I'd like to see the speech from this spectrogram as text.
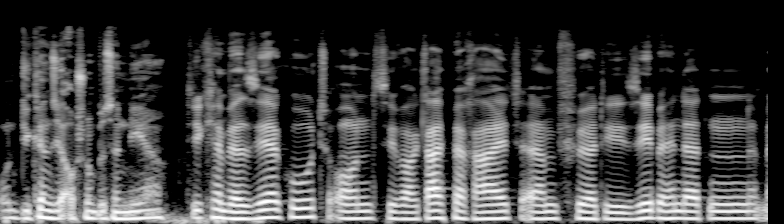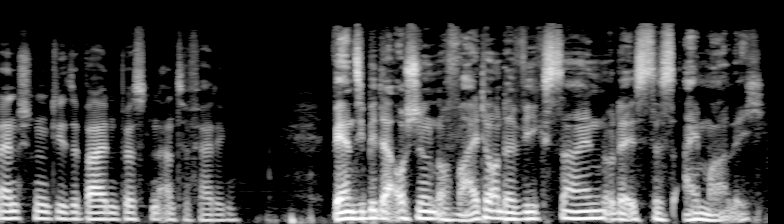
Und die kennen Sie auch schon ein bisschen näher? Die kennen wir sehr gut und sie war gleich bereit, ähm, für die sehbehinderten Menschen diese beiden Büsten anzufertigen. Werden Sie mit der Ausstellung noch weiter unterwegs sein oder ist das einmalig?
